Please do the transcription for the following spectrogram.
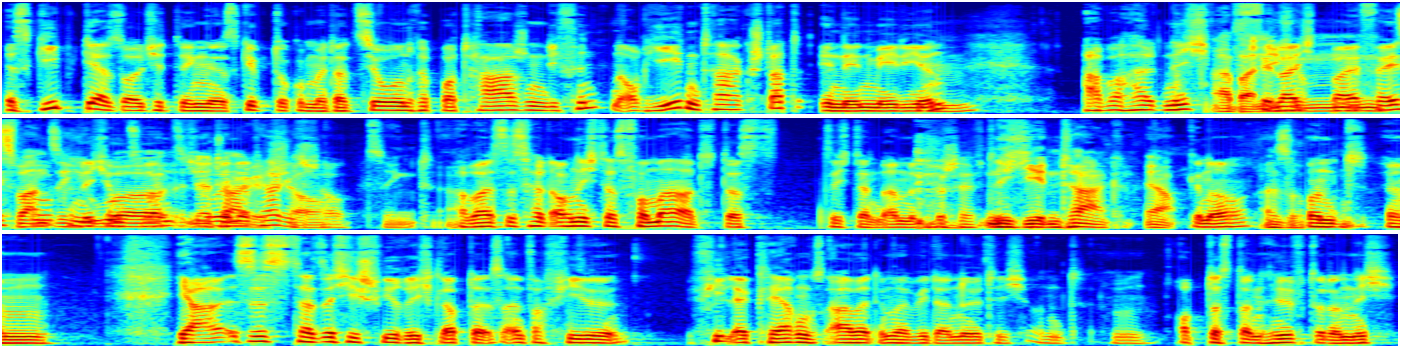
Es gibt ja solche Dinge. Es gibt Dokumentationen, Reportagen, die finden auch jeden Tag statt in den Medien. Aber halt nicht Aber nicht vielleicht um bei Facebook, 20 nicht um Uhr 20 in der Uhr in der Tagesschau Tagesschau. singt, ja. Aber es ist halt auch nicht das Format, das sich dann damit beschäftigt. Nicht jeden Tag, ja. Genau. Also und ähm, ja, es ist tatsächlich schwierig. Ich glaube, da ist einfach viel viel Erklärungsarbeit immer wieder nötig und ähm, ob das dann hilft oder nicht,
